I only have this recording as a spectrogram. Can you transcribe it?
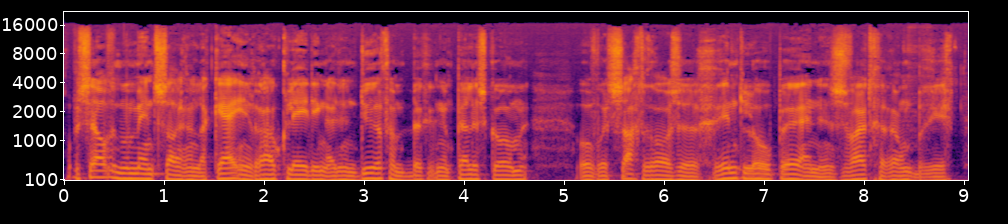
Op hetzelfde moment zal er een lakij in rouwkleding uit een deur van Buckingham Palace komen, over het zachtroze grind lopen en een zwart gerand bericht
